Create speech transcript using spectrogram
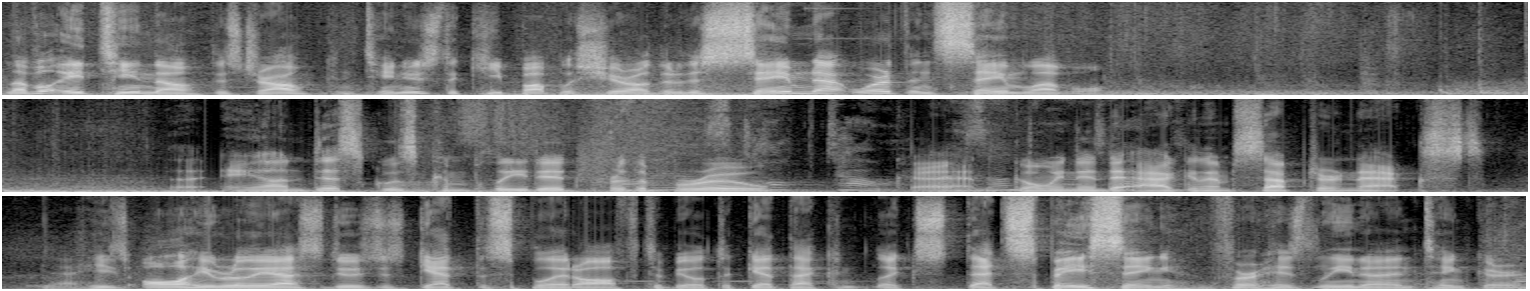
level 18, though, this Drow continues to keep up with Shiro. They're the same net worth and same level. The Aeon Disc was completed for the Brew, Okay. and going into Aghanim Scepter next. Yeah, he's all he really has to do is just get the split off to be able to get that like that spacing for his Lina and Tinker.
